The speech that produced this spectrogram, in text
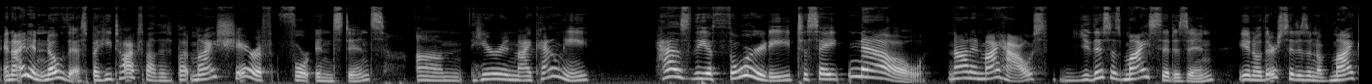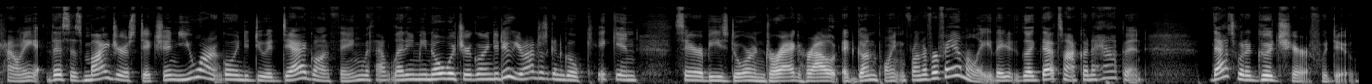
and I didn't know this, but he talks about this, but my sheriff, for instance, um, here in my county, has the authority to say, no, not in my house. This is my citizen. You know, they're citizen of my county. This is my jurisdiction. You aren't going to do a daggone thing without letting me know what you're going to do. You're not just going to go kick in Sarah B's door and drag her out at gunpoint in front of her family. They like that's not going to happen. That's what a good sheriff would do.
